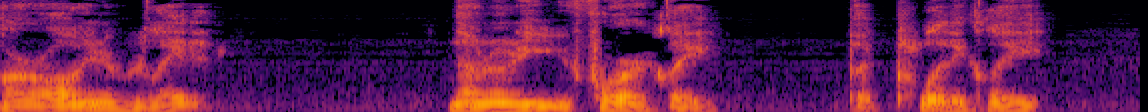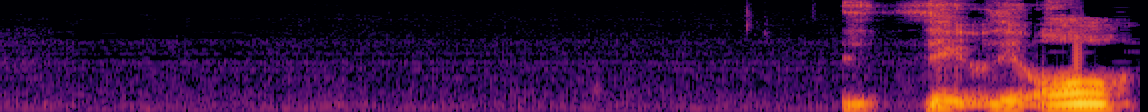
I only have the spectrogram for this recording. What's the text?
are all interrelated. Not only euphorically, but politically. They, they all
